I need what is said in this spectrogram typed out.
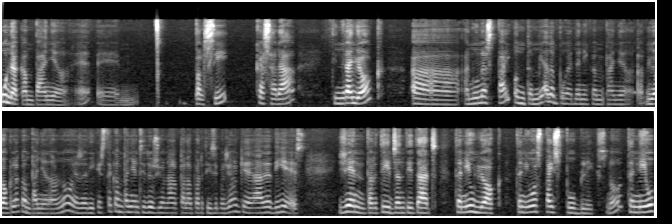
Una campanya eh, eh, pel sí que serà, tindrà lloc en un espai on també ha de poder tenir campanya, lloc la campanya del no. És a dir, aquesta campanya institucional per la participació el que ha de dir és gent, partits, entitats, teniu lloc, teniu espais públics, no? teniu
